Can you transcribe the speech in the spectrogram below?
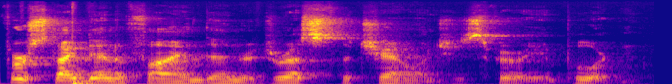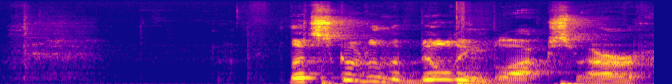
first identify and then address the challenge is very important. Let's go to the building blocks. Our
